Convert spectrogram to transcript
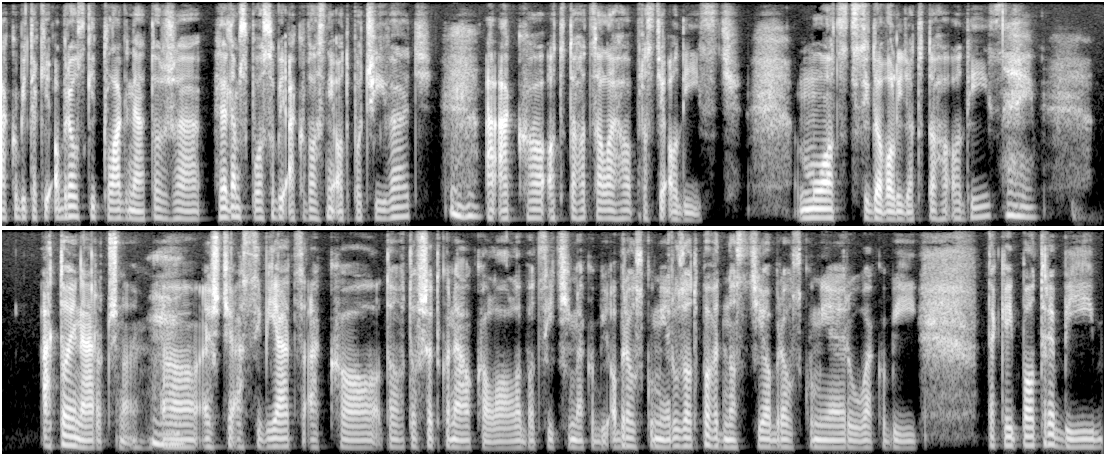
akoby taký obrovský tlak na to, že hľadám spôsoby, ako vlastne odpočívať mm-hmm. a ako od toho celého proste odísť. Môcť si dovoliť od toho odísť. Hej. A to je náročné. Mm-hmm. Ešte asi viac ako to, to všetko naokolo, lebo cítim akoby obrovskú mieru zodpovednosti, obrovskú mieru akoby takej potreby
